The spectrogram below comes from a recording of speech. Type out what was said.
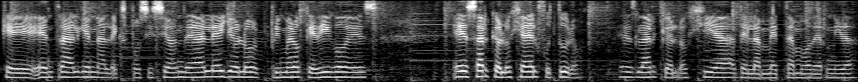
que entra alguien a la exposición de Ale, yo lo primero que digo es, es arqueología del futuro, es la arqueología de la metamodernidad.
